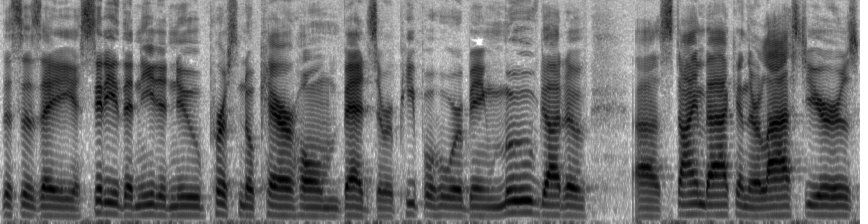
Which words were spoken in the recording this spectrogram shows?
this is a city that needed new personal care home beds. There were people who were being moved out of uh, Steinbach in their last years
